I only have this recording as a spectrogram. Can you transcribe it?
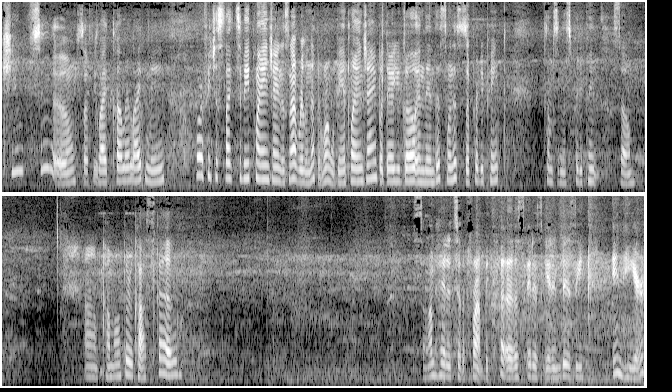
cute too. So if you like color like me, or if you just like to be plain Jane, there's not really nothing wrong with being plain Jane, but there you go. And then this one, this is a pretty pink. Comes in this pretty pink. So um, come on through Costco. So I'm headed to the front because it is getting busy in here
